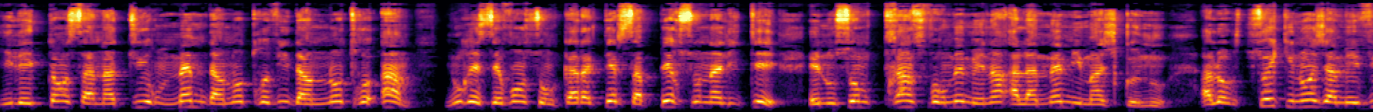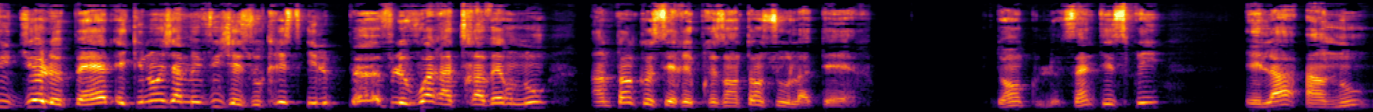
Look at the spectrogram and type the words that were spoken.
Il étend sa nature même dans notre vie, dans notre âme. Nous recevons son caractère, sa personnalité et nous sommes transformés maintenant à la même image que nous. Alors ceux qui n'ont jamais vu Dieu le Père et qui n'ont jamais vu Jésus-Christ, ils peuvent le voir à travers nous en tant que ses représentants sur la terre. Donc le Saint-Esprit est là en nous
